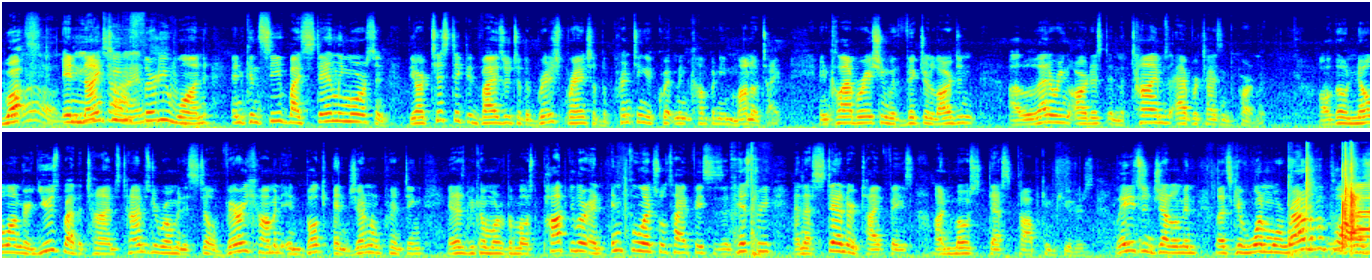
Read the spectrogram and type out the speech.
What? oh in the 1931 and conceived by Stanley Morison, the artistic advisor to the British branch of the printing equipment company Monotype, in collaboration with Victor Lardent, a lettering artist in the Times advertising department. Although no longer used by the Times, Times New Roman is still very common in book and general printing. It has become one of the most popular and influential typefaces in history and a standard typeface on most desktop computers. Ladies and gentlemen, let's give one more round of applause Wow.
